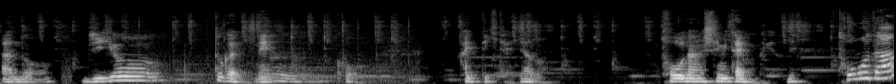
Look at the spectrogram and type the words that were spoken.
あの、授業とかにね、うんこう、入ってきたりね、あの、登壇してみたいもんだけどね。登壇？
